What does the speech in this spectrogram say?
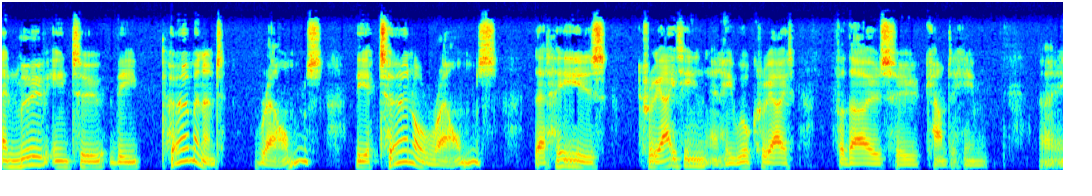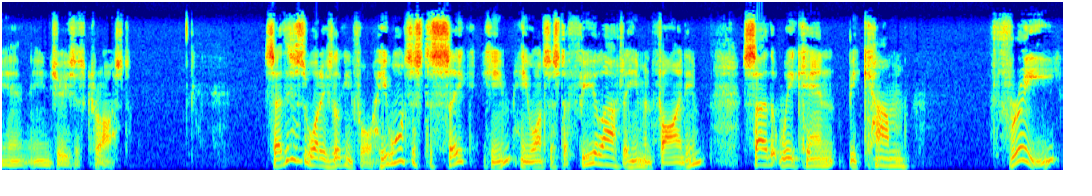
and move into the permanent realms, the eternal realms that he is creating and he will create for those who come to him uh, in, in Jesus Christ. So, this is what he's looking for. He wants us to seek him, he wants us to feel after him and find him, so that we can become free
